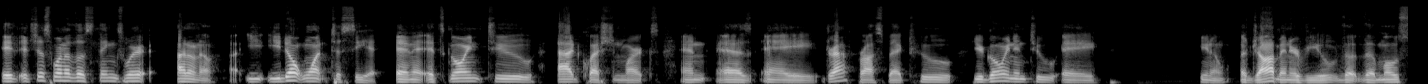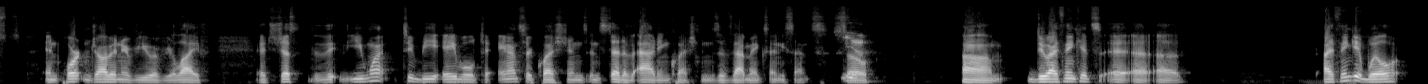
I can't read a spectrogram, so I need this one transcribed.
it, it's just one of those things where I don't know. Uh, you, you don't want to see it, and it's going to add question marks. And as a draft prospect, who you're going into a, you know, a job interview, the the most important job interview of your life. It's just the, you want to be able to answer questions instead of adding questions, if that makes any sense. So, yeah. um, do I think it's a, a, a? I think it will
